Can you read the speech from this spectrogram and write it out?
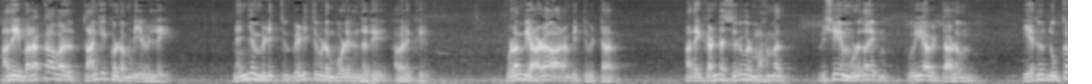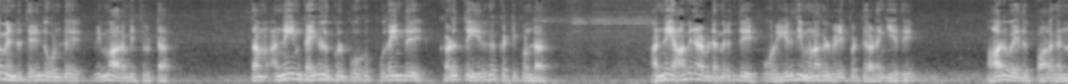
அதை பரக்காவால் தாங்கிக் கொள்ள முடியவில்லை. நெஞ்சம் வெடித்து வெடித்து விடும் போலிருந்தது அவருக்கு. புலம்பி அழ ஆரம்பித்து விட்டார். அதை கண்ட சிறுவர் முகமது விஷயம் முழுதாய் புரியாவிட்டாலும் ஏதோ துக்கம் என்று தெரிந்து கொண்டு விம்ம ஆரம்பித்து விட்டார். தம் அன்னையின் கைகளுக்குள் போக புதைந்து கழுத்தை இறுக கட்டி கொண்டார். அன்னை ஆமினாவிடமிருந்து ஒரு இறுதி முனகல் வெளிப்பட்டு அடங்கியது. ஆறு வயது பாலகன்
